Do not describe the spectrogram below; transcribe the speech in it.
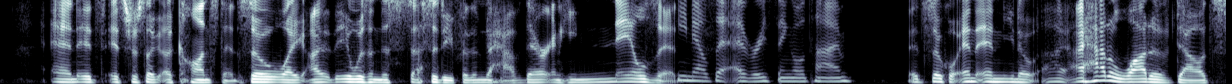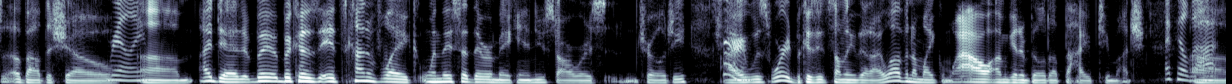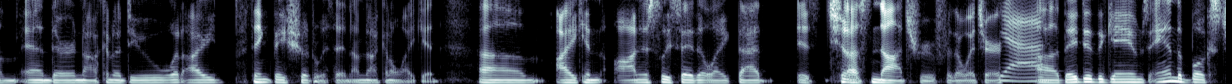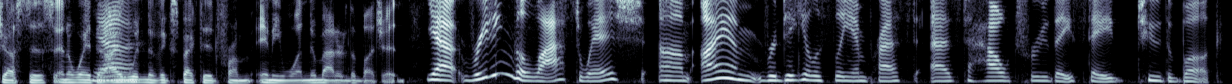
and it's it's just like a constant. So like I, it was a necessity for them to have there, and he nails it. he nails it every single time. It's so cool, and and you know I, I had a lot of doubts about the show. Really? um, I did, but because it's kind of like when they said they were making a new Star Wars trilogy, I was worried because it's something that I love, and I'm like, wow, I'm gonna build up the hype too much. I feel that. Um, and they're not going to do what I think they should with it. I'm not going to like it. Um, I can honestly say that like that is just not true for The Witcher. yeah. Uh, they did the games and the books justice in a way that I wouldn't have expected from anyone, no matter the budget. Yeah, reading The Last Wish, um, I am ridiculously impressed as to how true they stayed to the book,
